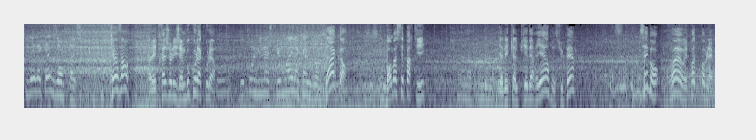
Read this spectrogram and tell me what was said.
Celui-là, il a 15 ans presque. 15 ans Elle est très jolie, j'aime beaucoup la couleur. Depuis le village chez moi, il a 15 ans. D'accord. Bon bah c'est parti. Il y a des cale-pieds derrière, mais super. C'est bon. Ouais, ouais, pas de problème.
